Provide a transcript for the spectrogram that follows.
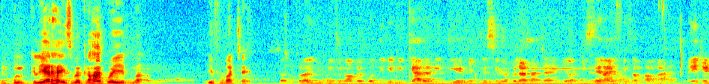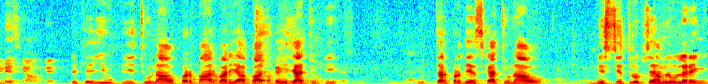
बिल्कुल क्लियर है इसमें कहाँ कोई इफ़ बट है। थोड़ा यूपी चुनाव में बोल दीजिए कि क्या रणनीति है कितने सीटों पर लड़ना चाहेंगे और किससे अलायंस की संभावना है? एजेंडेस क्या होंगे? देखिए यूपी चुनाव पर बार बार यह बात कही जा चुकी है। उत्तर प्रदेश का चुनाव निश्चित रूप से हम लोग लड़ेंगे।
